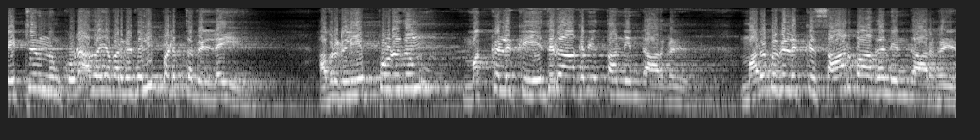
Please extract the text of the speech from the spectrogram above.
பெற்றிருந்தும் கூட அதை அவர்கள் வெளிப்படுத்தவில்லை. அவர்கள் எப்பொழுதும் மக்களுக்கு எதிராகவே தான் நின்றார்கள். மரபுகளுக்கு சார்பாக நின்றார்கள்.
